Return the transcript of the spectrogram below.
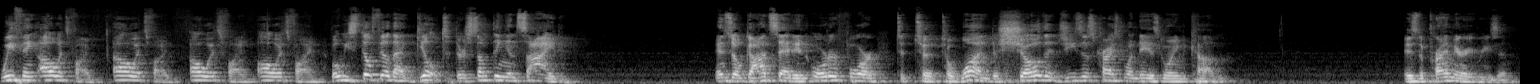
We think, oh, it's fine. Oh, it's fine. Oh, it's fine. Oh, it's fine. But we still feel that guilt. There's something inside. And so God said, in order for, to, to, to one, to show that Jesus Christ one day is going to come, is the primary reason.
